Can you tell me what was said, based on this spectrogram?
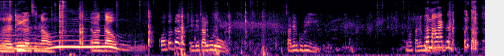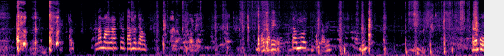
হ্যাঁ ঠিক আছে নাও। এবার দাও। কতটা? এই যে চাল গুঁড়ো। চালের গুঁড়ি। চালের গুঁড়ি। দেখো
